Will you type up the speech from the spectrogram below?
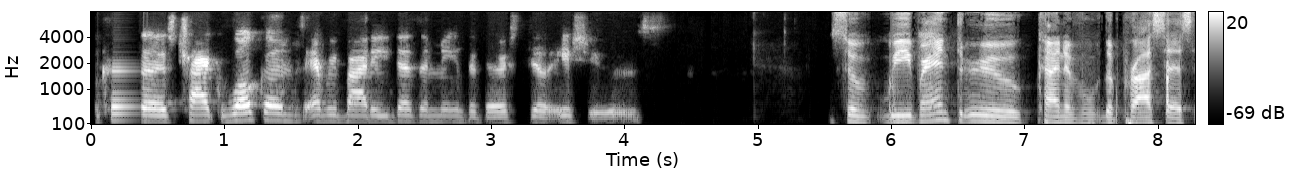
because track welcomes everybody doesn't mean that there are still issues. So we ran through kind of the process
